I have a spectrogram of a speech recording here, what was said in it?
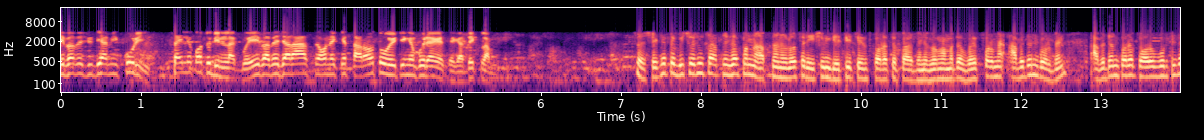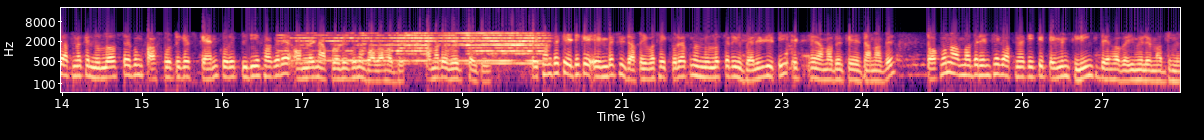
এইভাবে যদি আমি করি তাইলে কতদিন লাগবে? এইভাবে যারা আছে অনেকে তারাও তো ওয়েটিং এ পড়ে গেছে গা দেখলাম। স্যার সেক্ষেত্রে বিষয়টি হচ্ছে আপনি যখন আপনার নোলসের ইস্যু ডেটটি চেঞ্জ করাতে পারবেন এবং আমাদের ওয়েব ফর্মে আবেদন করবেন, আবেদন করার পরবর্তীতে আপনাকে নুলসটা এবং পাসপোর্টটিকে স্ক্যান করে পিডিএফ আকারে অনলাইন আপলোডের জন্য বলা হবে আমাদের ওয়েবসাইটে এখান থেকে এটিকে এমবেসি যাচাই বাছাই করে আপনার নুলসের ভ্যালিডিটি আমাদেরকে জানাবে। তখন আমাদের এন থেকে আপনাকে একটি পেমেন্ট লিঙ্ক দেওয়া হবে ইমেলের মাধ্যমে।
